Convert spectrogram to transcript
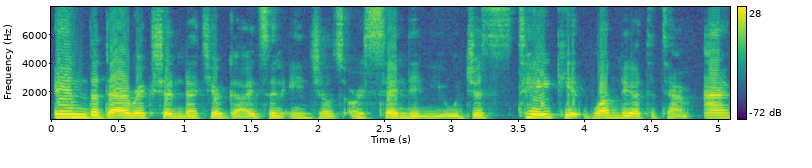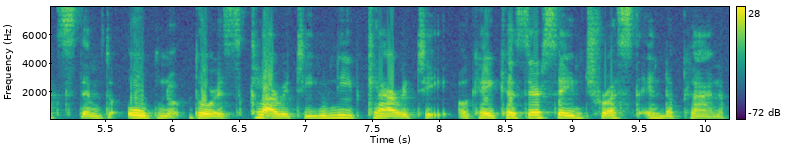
in the direction that your guides and angels are sending you. Just take it one day at a time. Ask them to open up doors. Clarity. You need clarity okay? Because they're saying trust in the plan.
